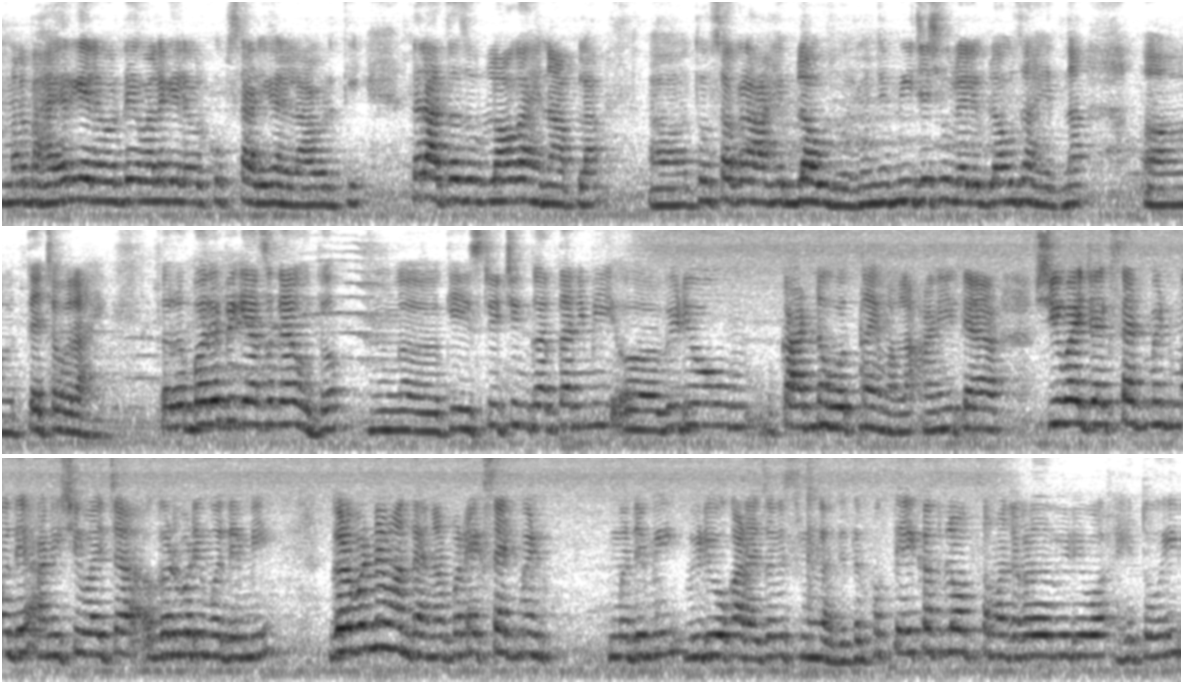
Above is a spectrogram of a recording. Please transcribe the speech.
मला बाहेर गेल्यावर देवाला गेल्यावर खूप साडी घालायला आवडती. तर आता जो ब्लॉग आहे ना आपला तो सगळा आहे ब्लाऊजवर. म्हणजे मी जे शिवलेले ब्लाऊज आहेत ना त्याच्यावर आहे. तर बऱ्यापैकी असं काय होतं की स्टिचिंग करताना मी व्हिडिओ काढणं होत नाही मला. आणि त्या शिवायच्या एक्साइटमेंटमध्ये आणि शिवायच्या गडबडीमध्ये मी गडबड नाही म्हणता येणार पण एक्साइटमेंटमध्ये मी व्हिडिओ काढायचा विसरून जाते. तर फक्त एकाच ब्लॉगचा माझ्याकडं व्हिडिओ आहे तोही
